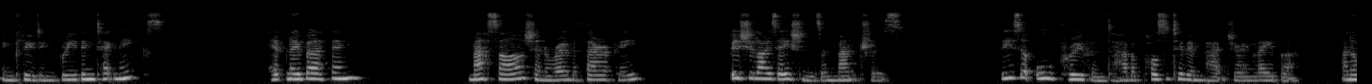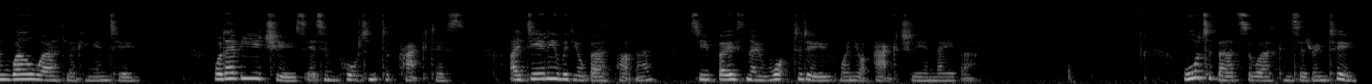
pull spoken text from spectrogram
including breathing techniques, hypnobirthing, massage and aromatherapy, visualizations and mantras. These are all proven to have a positive impact during labour and are well worth looking into. Whatever you choose, it's important to practice, ideally with your birth partner, so you both know what to do when you're actually in labour. Water births are worth considering too.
